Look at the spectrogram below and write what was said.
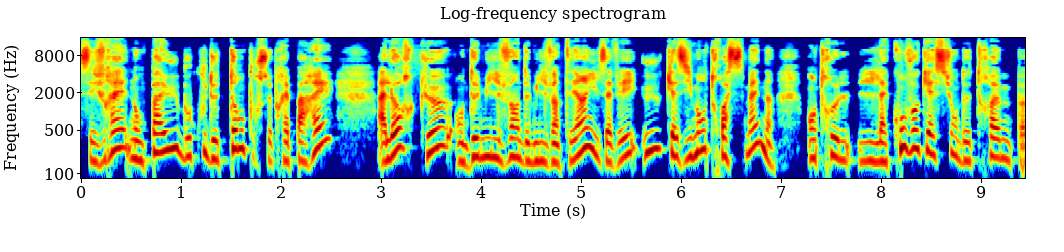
c'est vrai, n'ont pas eu beaucoup de temps pour se préparer, alors que en 2020-2021, ils avaient eu quasiment trois semaines entre la convocation de Trump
